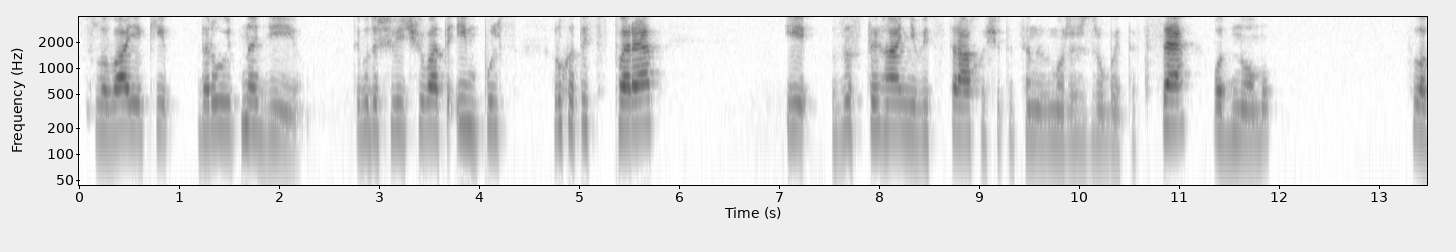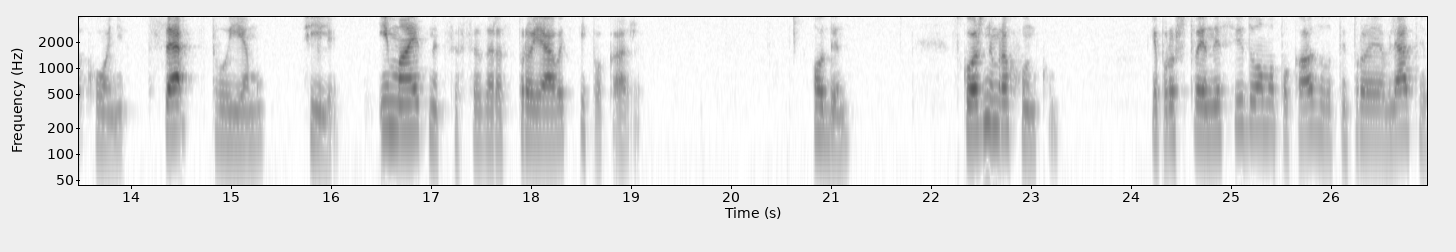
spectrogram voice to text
слова, які дарують надію. Ти будеш відчувати імпульс, рухатись вперед і застигання від страху, що ти це не зможеш зробити. Все в одному флаконі, все в твоєму тілі. І маятник це все зараз проявить і покаже. Один. З кожним рахунком. Я прошу твоє несвідомо показувати, проявляти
